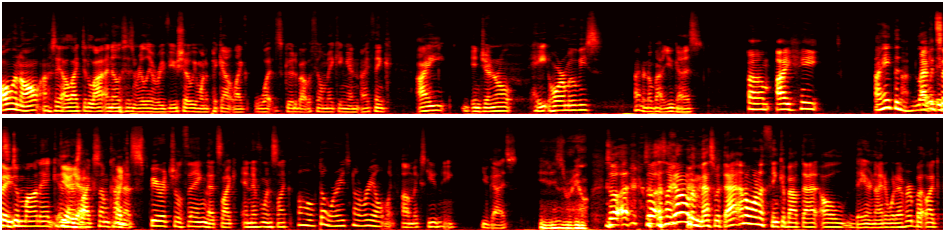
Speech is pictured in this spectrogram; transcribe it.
All in all, I say I liked it a lot. I know this isn't really a review show. We want to pick out like what's good about the filmmaking, and I think I, in general, hate horror movies. I don't know about you guys. Um, I hate. I hate the like it's say- demonic and Yeah, there's yeah. like some kind Like- of spiritual thing that's like and everyone's like, "Oh, don't worry, it's not real." I'm like, "Um, excuse me, you guys. It is real." So uh, so it's like I don't want to mess with that. I don't want to think about that all day or night or whatever, but like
